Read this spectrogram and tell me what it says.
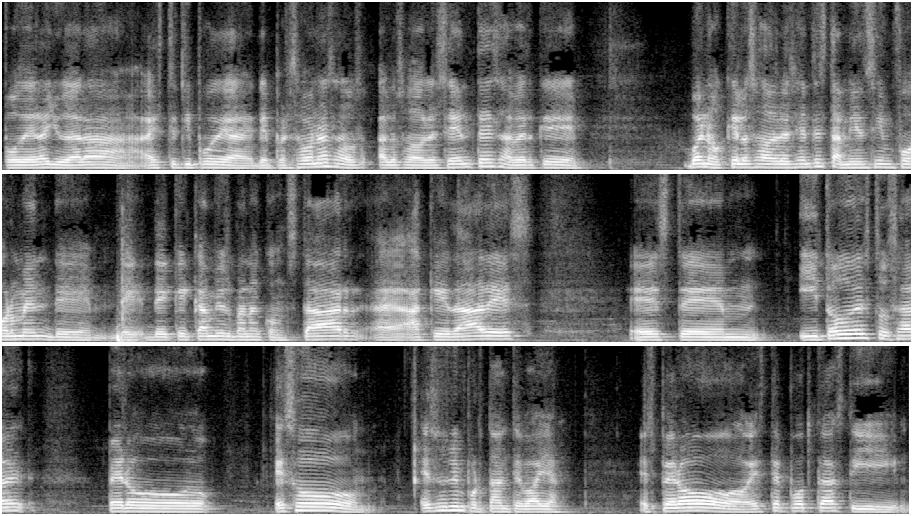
poder ayudar a, este tipo de, personas, a los, a los adolescentes, a ver que bueno, que los adolescentes también se informen de, de, qué cambios van a constar, a, qué edades, este, y todo esto, ¿sabes? Pero eso, eso es lo importante, vaya. Espero este podcast y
